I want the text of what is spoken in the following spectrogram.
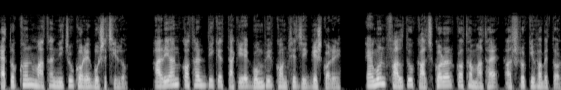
এতক্ষণ মাথা নিচু করে বসেছিল। আরিয়ান কথার দিকে তাকিয়ে গম্ভীর কণ্ঠে জিজ্ঞেস করে, এমন ফালতু কাজ করার কথা মাথায় আসলো কীভাবে তোর?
